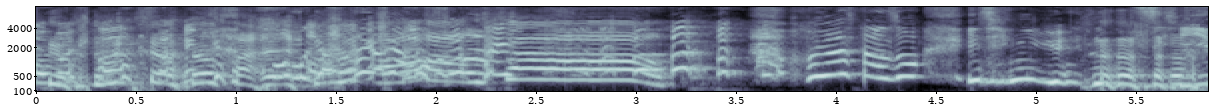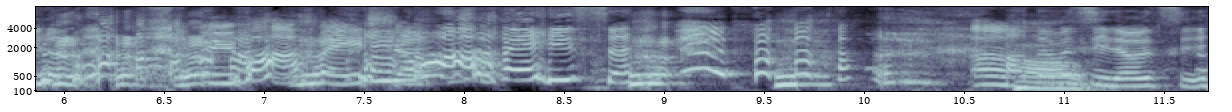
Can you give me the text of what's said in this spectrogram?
我们刚才，我们刚才好笑。我就想说已经远极了，羽化飞羽化飞升。嗯，对不起，对不起。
